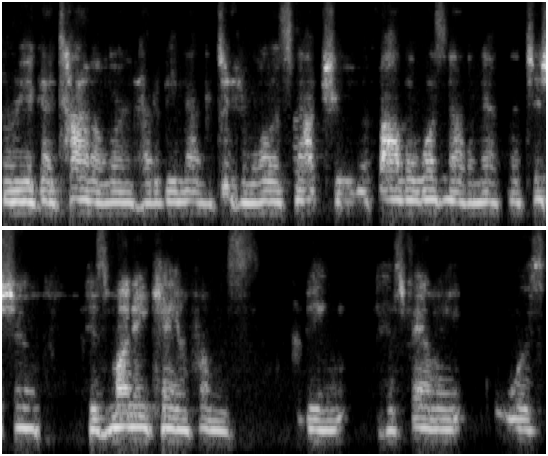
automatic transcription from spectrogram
Maria Gaetana learned how to be a mathematician. Well, it's not true. The father was not a mathematician. His money came from being his family was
